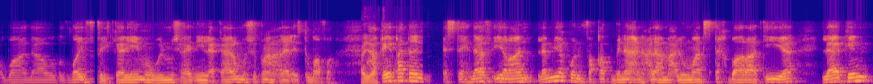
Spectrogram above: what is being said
عبادة وبالضيف الكريم وبالمشاهدين الأكارم وشكرا على الاستضافة. حقيقة استهداف إيران لم يكن فقط بناء على معلومات استخباراتية لكن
